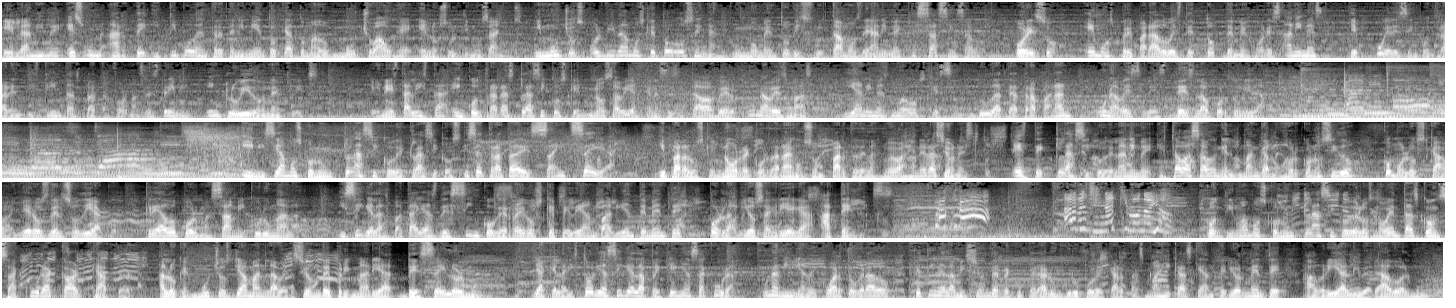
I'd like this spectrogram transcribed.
El anime es un arte y tipo de entretenimiento que ha tomado mucho auge en los últimos años, y muchos olvidamos que todos en algún momento disfrutamos de anime quizás sin saber. Por eso hemos preparado este top de mejores animes que puedes encontrar en distintas plataformas de streaming, incluido Netflix. En esta lista encontrarás clásicos que no sabías que necesitabas ver una vez más y animes nuevos que sin duda te atraparán una vez les des la oportunidad. Iniciamos con un clásico de clásicos y se trata de Saint Seiya. Y para los que no recordarán o son parte de las nuevas generaciones, este clásico del anime está basado en el manga mejor conocido como Los Caballeros del Zodíaco, creado por Masami Kurumada, y sigue las batallas de cinco guerreros que pelean valientemente por la diosa griega Atenas. Continuamos con un clásico de los noventas con Sakura Card Captor, a lo que muchos llaman la versión de primaria de Sailor Moon, ya que la historia sigue a la pequeña Sakura, una niña de cuarto grado que tiene la misión de recuperar un grupo de cartas mágicas que anteriormente habría liberado al mundo.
